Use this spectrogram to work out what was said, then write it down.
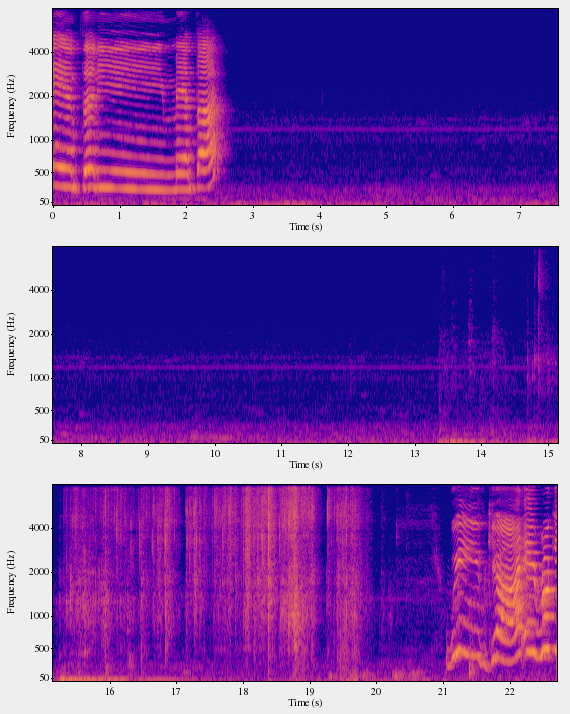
Anthony Mantha. We've got a rookie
